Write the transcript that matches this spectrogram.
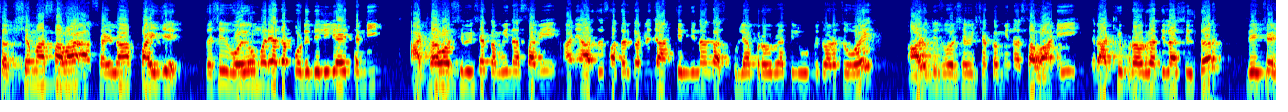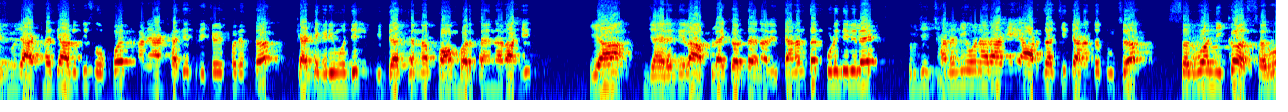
सक्षम असावा असायला पाहिजे. तसेच वयोमर्यादा पुढे दिलेली आहे. त्यांनी अठरा वर्षापेक्षा कमी नसावी आणि अर्ज सादर करण्याच्या अंतिम दिनांकास खुल्या प्रवर्गातील उमेदवाराचं वय अडतीस वर्षापेक्षा कमी नसावा. आणि राखीव प्रवर्गातील असेल तर त्रेचाळीस म्हणजे अठरा ते अडतीस ओपन आणि अठरा ते त्रेचाळीस पर्यंत कॅटेगरी मधील विद्यार्थ्यांना फॉर्म भरता येणार आहे. या जाहिरातीला अप्लाय करता येणार आहे. त्यानंतर पुढे दिलेलं आहे तुमची छाननी होणार आहे. अर्जाची त्यानंतर तुमचं सर्व निकष सर्व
